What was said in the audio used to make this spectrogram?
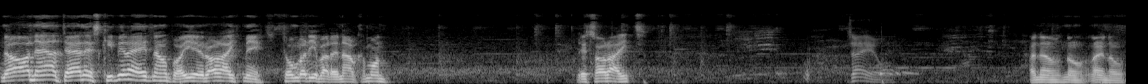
no, no, Dennis, keep your head now, boy. You're all right, mate. Don't worry about it now. Come on. It's all right. Dale I know, no, I know.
